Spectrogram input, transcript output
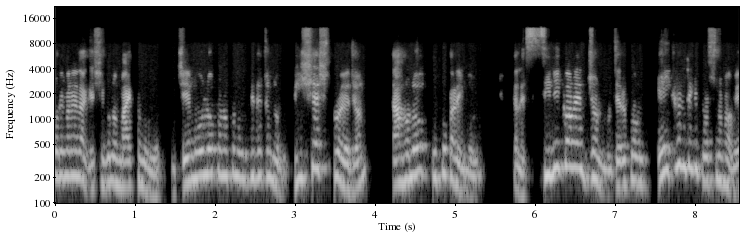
পরিমাণে লাগে সেগুলো মাইক্রোমৌল যে মৌল কোনো কোনো উদ্ভিদের জন্য বিশেষ প্রয়োজন, তা হলো উপকারী মৌল। তাহলে সিলিকনের জন্য যেরকম এইখান থেকে প্রশ্ন হবে,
